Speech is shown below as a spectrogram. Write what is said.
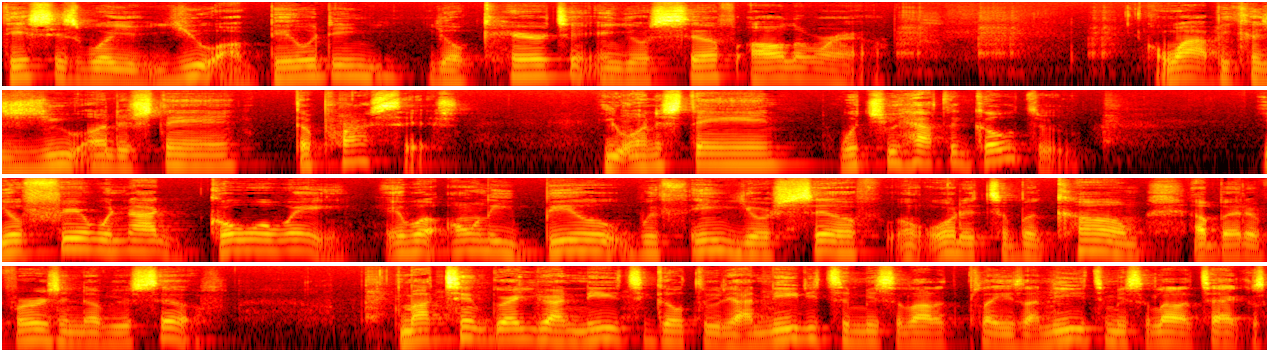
this is where you are building your character and yourself all around. Why? Because you understand the process. You understand what you have to go through. Your fear will not go away. It will only build within yourself in order to become a better version of yourself. My 10th grade year, I needed to go through that. I needed to miss a lot of plays. I needed to miss a lot of tackles.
